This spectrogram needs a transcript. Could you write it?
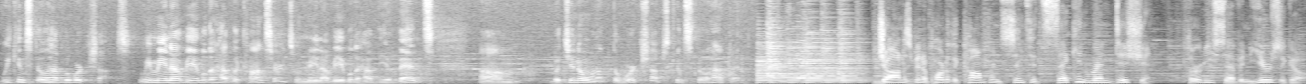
We can still have the workshops. We may not be able to have the concerts, we may not be able to have the events, um, but you know what? The workshops can still happen. John has been a part of the conference since its second rendition 37 years ago.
